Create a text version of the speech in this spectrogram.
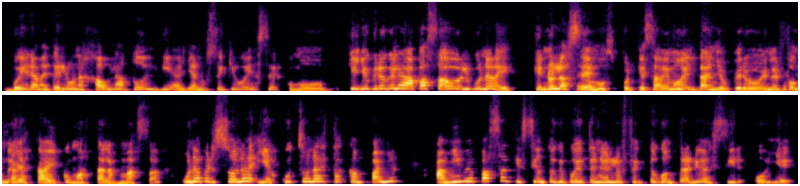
voy a ir a meterle una jaula todo el día, ya no sé qué voy a hacer, como que yo creo que les ha pasado alguna vez, que no lo hacemos porque sabemos el daño, pero en el fondo ya está ahí como hasta las masas. Una persona, y escucha una de estas campañas, a mí me pasa que siento que puede tener el efecto contrario de decir, oye,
